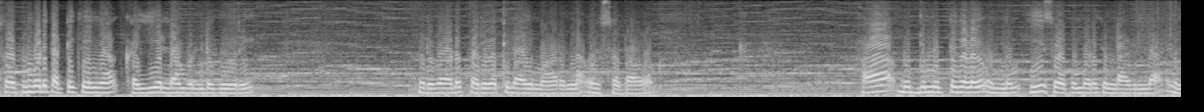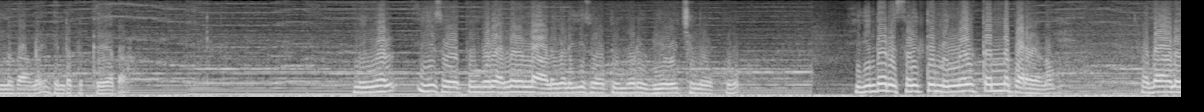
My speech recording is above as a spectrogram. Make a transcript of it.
സോപ്പും പൊടി തട്ടിക്കഴിഞ്ഞാൽ കൈയെല്ലാം വിണ്ട് കീറി ഒരുപാട് പരുവത്തിലായി മാറുന്ന ഒരു സ്വഭാവം. ആ ബുദ്ധിമുട്ടുകൾ ഒന്നും ഈ സോപ്പും പൊടിക്ക് ഉണ്ടാവില്ല എന്നതാണ് ഇതിന്റെ പ്രത്യേകത. നിങ്ങൾ ഈ സോപ്പും പൊടി അങ്ങനെയുള്ള ആളുകൾ ഈ സോപ്പും പൊടി ഉപയോഗിച്ച് നോക്കൂ. ഇതിന്റെ റിസൾട്ട് നിങ്ങൾ തന്നെ പറയണം. അതാണ്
